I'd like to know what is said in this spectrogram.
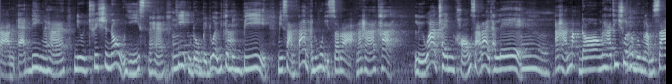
การ adding นะคะ nutritional yeast นะคะที่อุดมไปด้วยวิตามิน B มีสารต้านอนุมูลอิสระนะคะค่ะ หรือว่าเทรนด์ของสาหร่ายทะเลอืมอาหารหมักดองนะคะที่ช่วยบำรุงลำไส้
